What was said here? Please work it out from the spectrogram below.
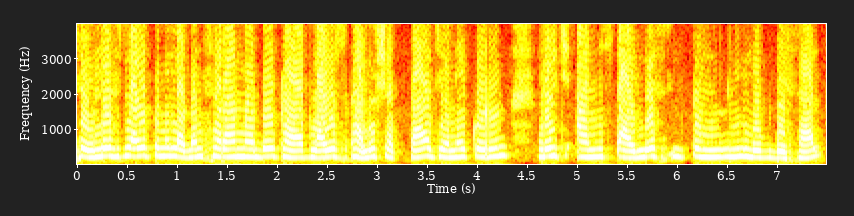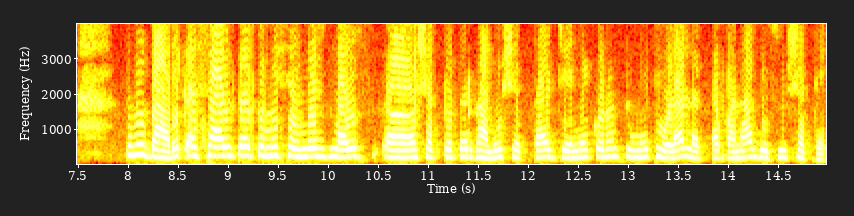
सेवलेस ब्लाऊज तुम्ही लग्न सरामध्ये ब्लाऊज घालू शकता जेणेकरून रिच आणि स्टायलिश तुम्ही लुक दिसाल. तुम्ही बारीक असाल तर तुम्ही सेवलेस ब्लाऊज शक्यतो घालू शकता जेणेकरून तुम्ही थोडा लट्टापणा दिसू शकेल.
